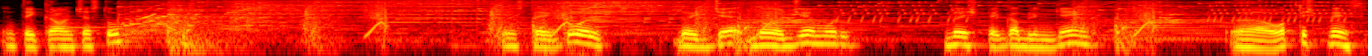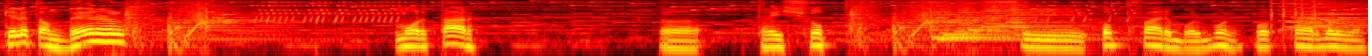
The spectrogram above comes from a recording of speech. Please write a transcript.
Întâi crown chest-ul. Este gold, 2, ge 2 gemuri, 12 goblin gang, uh, 18 skeleton barrel, mortar uh, 38 și 8 fireball, bun, 8 fireball, bun.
